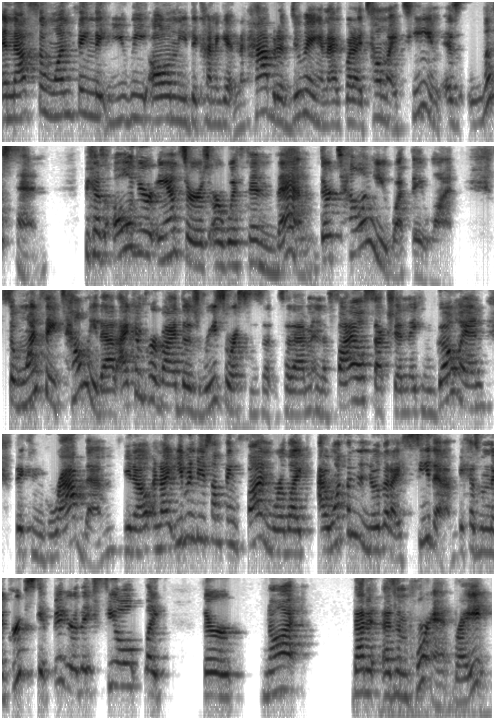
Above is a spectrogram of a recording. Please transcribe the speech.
And that's the one thing that you we all need to kind of get in the habit of doing. And I, what i tell my team is listen because all of your answers are within them. They're telling you what they want so once they tell me that, I can provide those resources to them in the file section. They can go in, they can grab them, you know, and I even do something fun where like I want them to know that I see them because when the groups get bigger, they feel like they're not that as important, right?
